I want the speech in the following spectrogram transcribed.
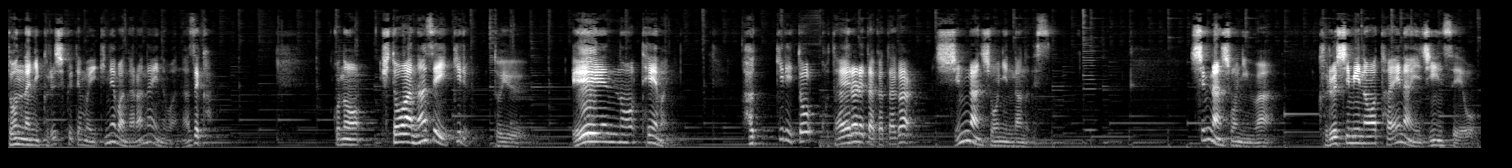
どんなに苦しくても生きねばならないのはなぜか。この人はなぜ生きるという永遠のテーマにはっきりと答えられた方が親鸞上人なのです。親鸞上人は苦しみの絶えない人生を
